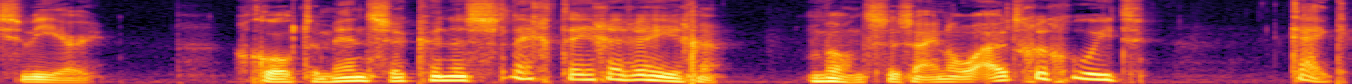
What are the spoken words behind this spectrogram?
vies weer. Grote mensen kunnen slecht tegen regen, want ze zijn al uitgegroeid. Kijk,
